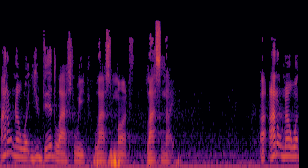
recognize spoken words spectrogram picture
I don't know what you did last week, last month, last night. I don't know what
